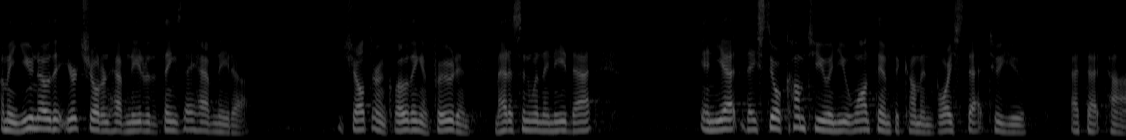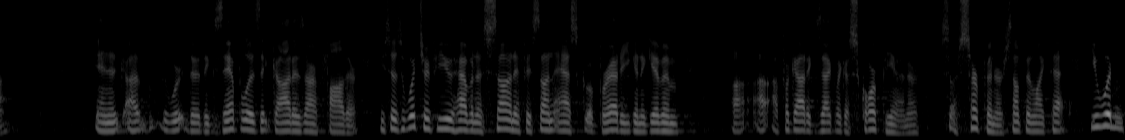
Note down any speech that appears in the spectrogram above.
I mean, you know that your children have need of the things they have need of shelter and clothing and food and medicine when they need that. And yet they still come to you and you want them to come and voice that to you at that time. And uh, the, the, example is that God is our Father. He says, Which of you having a son, if his son asks for bread, are you going to give him, uh, I, I, forgot exactly, like a scorpion or a serpent or something like that? You wouldn't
